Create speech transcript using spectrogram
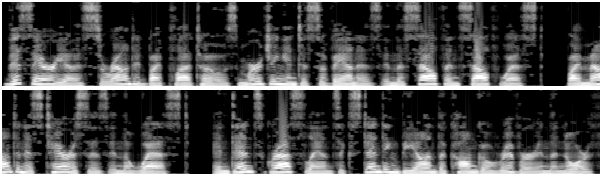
This area is surrounded by plateaus merging into savannas in the south and southwest, by mountainous terraces in the west, and dense grasslands extending beyond the Congo River in the north.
